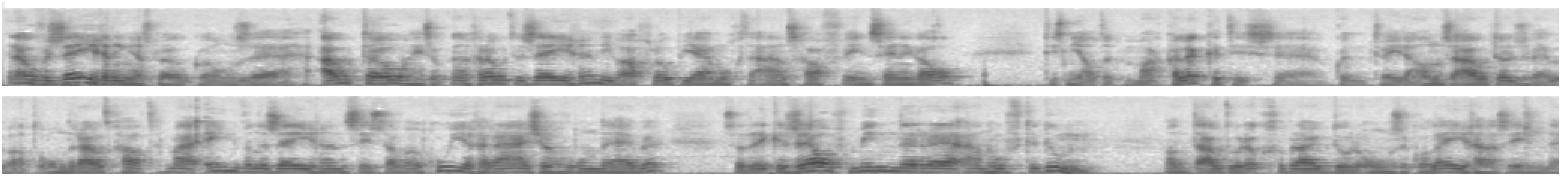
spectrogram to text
En over zegeningen gesproken. Onze auto is ook een grote zegen die we afgelopen jaar mochten aanschaffen in Senegal. Het is niet altijd makkelijk. Het is uh, ook een tweedehands auto, dus we hebben wat onderhoud gehad. Maar een van de zegens is dat we een goede garage gevonden hebben, zodat ik er zelf minder uh, aan hoef te doen. Want de auto wordt ook gebruikt door onze collega's in uh,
